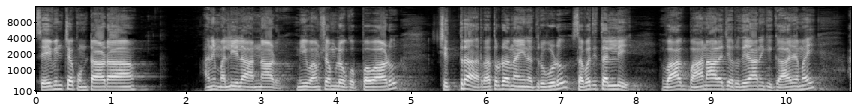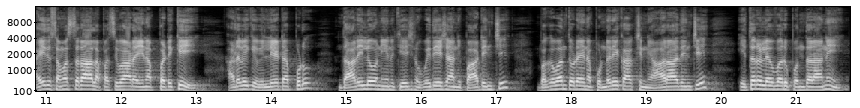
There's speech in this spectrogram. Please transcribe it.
సేవించకుంటాడా? అని మళ్ళీ ఇలా అన్నాడు. మీ వంశంలో గొప్పవాడు చిత్ర రథుడనైన ధ్రువుడు సబతి తల్లి వాగ్బాణాలచే హృదయానికి గాయమై ఐదు సంవత్సరాల పసివాడైనప్పటికీ అడవికి వెళ్ళేటప్పుడు దారిలో నేను చేసిన ఉపదేశాన్ని పాటించి భగవంతుడైన పుండరీకాక్షిని ఆరాధించి ఇతరులెవ్వరు పొందరాని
